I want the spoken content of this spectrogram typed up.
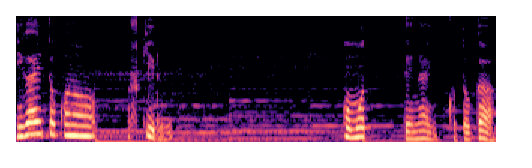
意外とこのスキルを持ってないことが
